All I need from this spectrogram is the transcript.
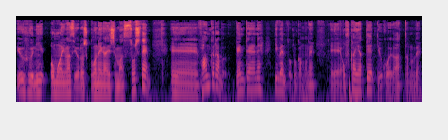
いうふうに思います。よろしくお願いします。そして、えー、ファンクラブ限定ね、イベントとかもね、えー、オフ会やってっていう声があったので、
